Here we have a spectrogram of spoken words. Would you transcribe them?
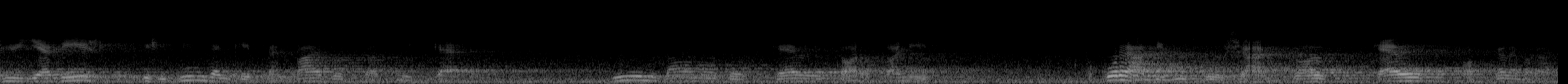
süllyedés, és itt mindenképpen változtatni kell. Bűnbánatot kell tartani. A korábbi buzgósággal kell a felebarát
